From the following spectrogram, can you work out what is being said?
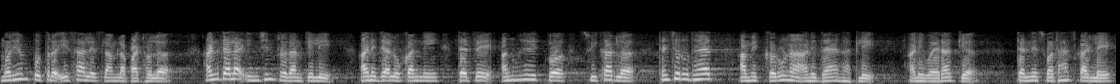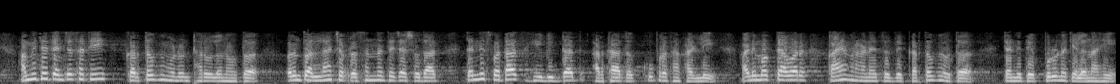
मरियम पुत्र इसा अल इस्लामला पाठवलं आणि त्याला इंजिन प्रदान केली. आणि ज्या लोकांनी त्याचे अनुयायित्व स्वीकारलं त्यांच्या हृदयात आम्ही करुणा आणि दया घातली आणि वैराग्य. त्यांनी स्वतःच काढले. आम्ही ते त्यांच्यासाठी कर्तव्य म्हणून ठरवलं नव्हतं परंतु अल्लाच्या प्रसन्नतेच्या शोधात त्यांनी स्वतःच ही बिद्दत अर्थात कुप्रथा काढली. आणि मग त्यावर कायम राहण्याचं जे कर्तव्य होतं त्यांनी ते पूर्ण केलं नाही.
